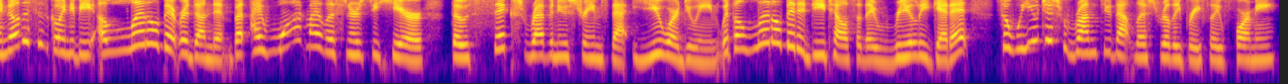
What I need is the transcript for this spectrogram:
I know this is going to be a little bit redundant, but I want my listeners to hear those six revenue streams that you are doing with a little bit of detail so they really get it. So, will you just run through that list really briefly for me?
